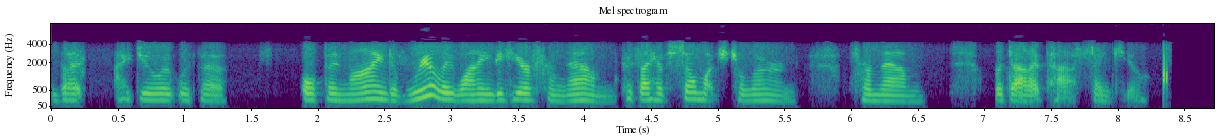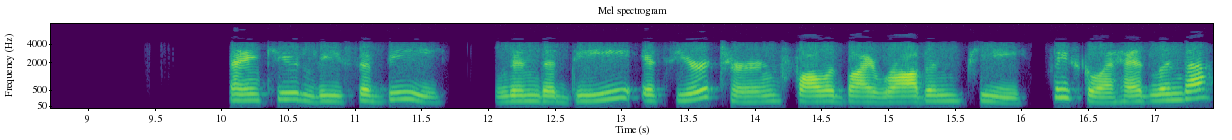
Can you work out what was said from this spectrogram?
but I do it with a open mind of really wanting to hear from them because I have so much to learn from them. With that, I pass. Thank you. Thank you, Lisa B. Linda D., it's your turn, followed by Robin P. Please go ahead, Linda.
